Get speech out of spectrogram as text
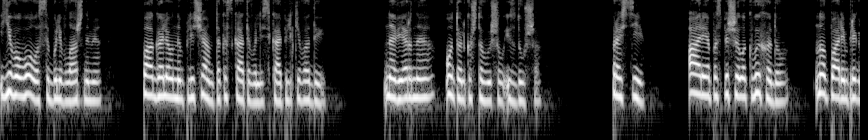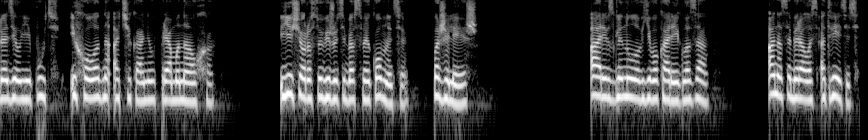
Его волосы были влажными, по оголенным плечам так и скатывались капельки воды. Наверное, он только что вышел из душа. «Прости». Ария поспешила к выходу, но парень преградил ей путь и холодно отчеканил прямо на ухо. «Еще раз увижу тебя в своей комнате, пожалеешь». Ари взглянула в его карие глаза. Она собиралась ответить,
